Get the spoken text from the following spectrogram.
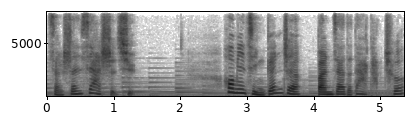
向山下驶去。后面紧跟着搬家的大卡车。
